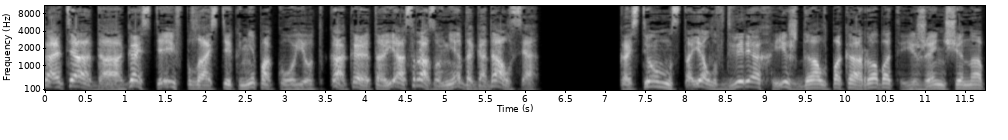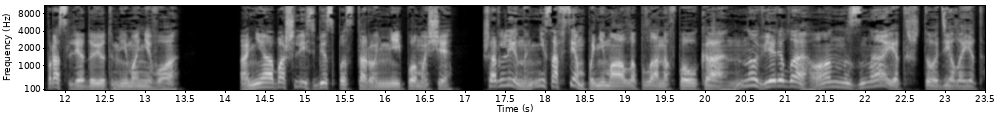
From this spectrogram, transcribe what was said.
Хотя, да, гостей в пластик не пакуют. Как это, я сразу не догадался». Костюм стоял в дверях и ждал, пока робот и женщина проследуют мимо него. Они обошлись без посторонней помощи. Шарлин не совсем понимала планов паука, но верила, он знает, что делает.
